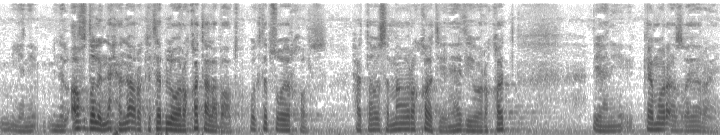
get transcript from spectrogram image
يعني من الأفضل أن إحنا نقرأ كتاب الورقات على بعضه هو كتاب صغير خالص حتى هو سماه ورقات يعني هذه ورقات يعني كم ورقة صغيرة يعني.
